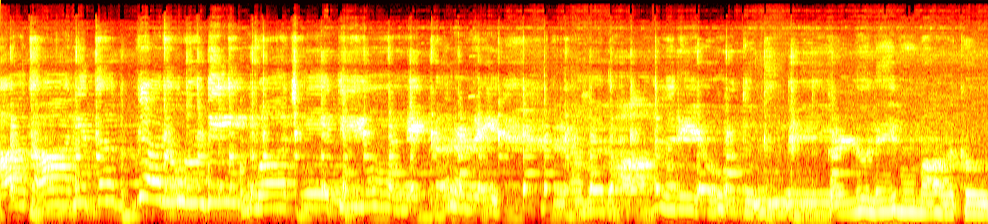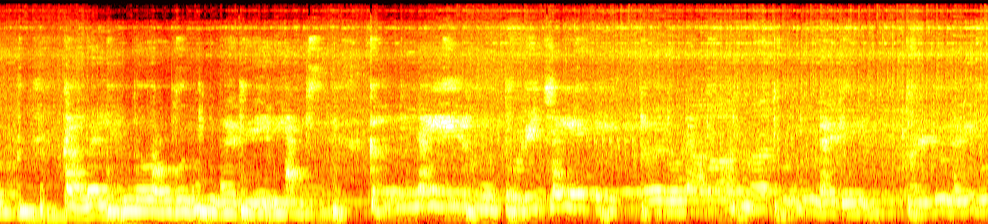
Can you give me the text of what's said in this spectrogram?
ఆ దారి దగ్గరుంది మా చేతిలోని కర్రే రహదారి అవుతుంది కళ్ళు లేవు మాకు కలలిలో ఉన్నది కన్నీరు తుడిచేటి కరుణాతున్నది కళ్ళు లేవు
